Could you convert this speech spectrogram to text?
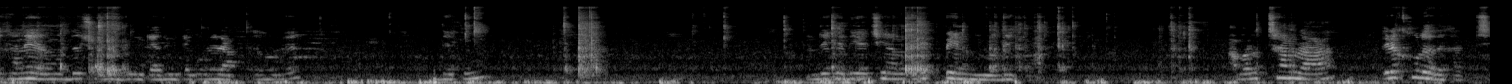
এখানে এর মধ্যে সব দুইটা দুইটা করে রাখতে হবে। দেখুন। রেখে দিয়েছি আমাদের পেনগুলো দেখুন। আবার হচ্ছে আমরা এটা খুলে দেখাচ্ছি।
